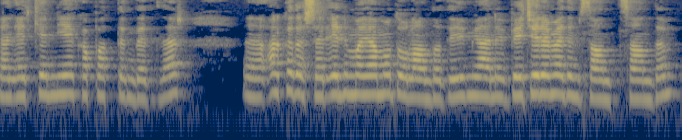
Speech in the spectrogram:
Yani erken niye kapattın dediler. E, arkadaşlar elim ayağıma dolandı diyeyim. Yani beceremedim san- sandım.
